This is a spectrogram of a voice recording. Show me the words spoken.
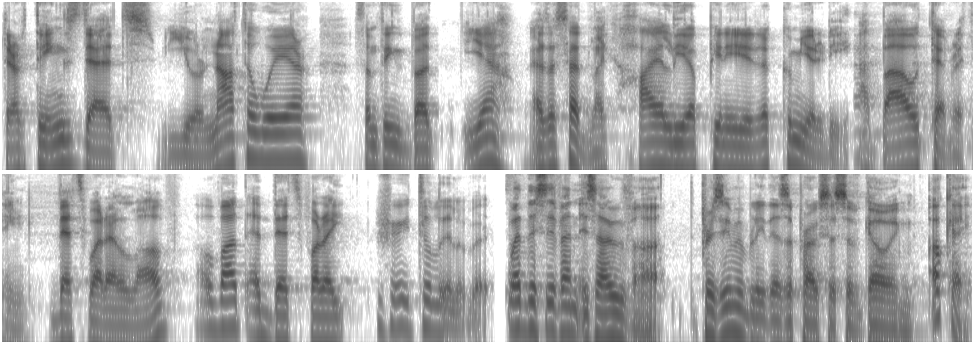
there are things that you're not aware, something, but yeah, as I said, like highly opinionated community about everything. That's what I love about it. That's what I hate a little bit. When this event is over, presumably there's a process of going, okay,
